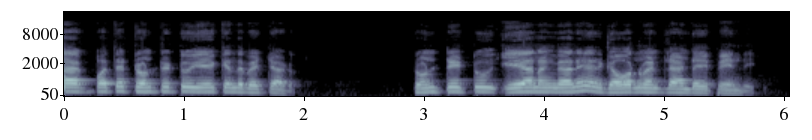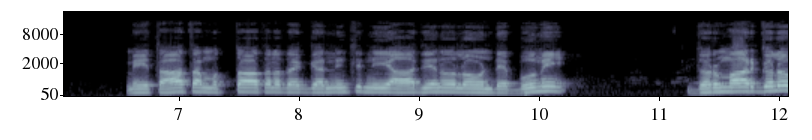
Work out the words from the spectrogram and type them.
లేకపోతే ట్వంటీ టూ ఏ కింద పెట్టాడు. ట్వంటీ టూ ఏ అనగానే అది గవర్నమెంట్ ల్యాండ్ అయిపోయింది. మీ తాత ముత్తాతల దగ్గర నుంచి నీ ఆధీనంలో ఉండే భూమి దుర్మార్గులు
